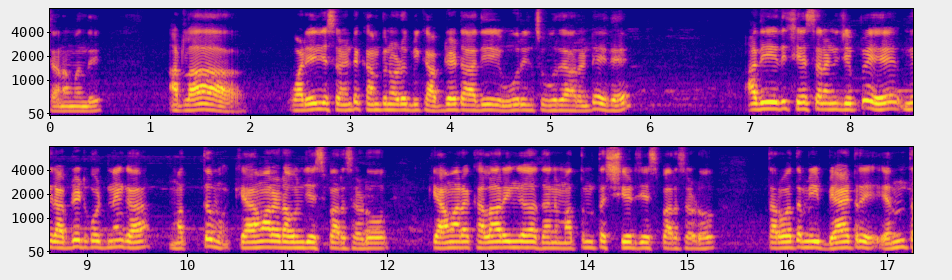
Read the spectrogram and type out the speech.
చాలా మంది. అట్లా వాడు ఏం చేస్తాడంటే కంపెనీ వాడు మీకు అప్డేట్ అది ఊరించి ఊరారంటే ఇదే. అది ఇది చేస్తారని చెప్పి మీరు అప్డేట్ కొట్టినాక మొత్తం కెమెరా డౌన్ చేసి పారేస్తాడు కెమెరా కలరింగ్ దాన్ని మొత్తం అంతా షేడ్ చేసి పారేస్తాడు తర్వాత మీ బ్యాటరీ ఎంత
